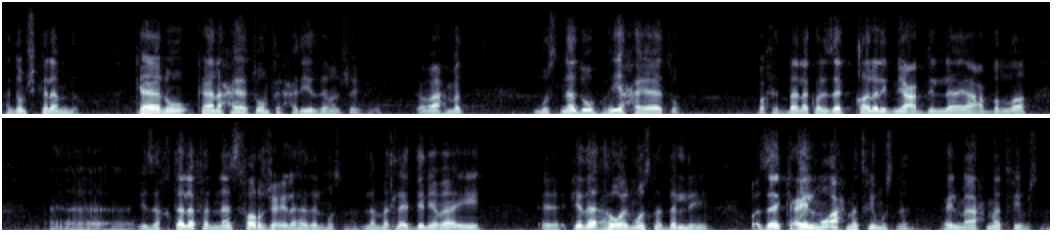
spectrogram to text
عندهمش الكلام ده. كانوا كان حياتهم في الحديث زي ما أنتم شايفين. الإمام أحمد مسنده هي حياته. واخد بالك؟ ولذلك قال لابن عبد الله يا عبد الله إذا اختلف الناس فارجع إلى هذا المسند. لما تلاقي الدنيا بقى آه كده هو المسند ده اللي إيه وذلك علم أحمد في مسند. علم أحمد في مسند.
